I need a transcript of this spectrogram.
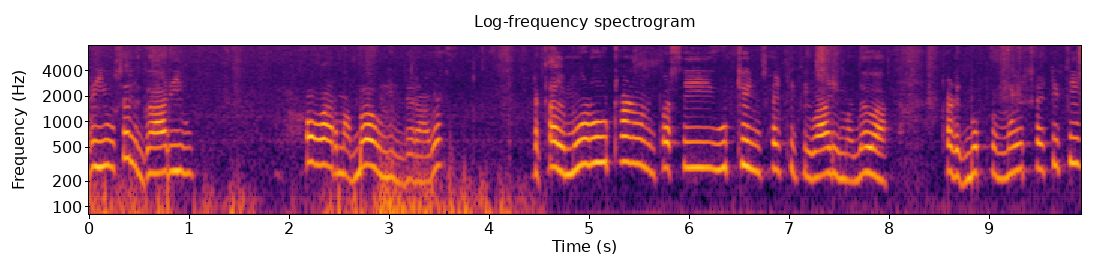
ગારિયું છે ને, ગારિયું. સવારમાં બહુ નીંદર આવે. એટલે કાલ મોડું ઉઠાણું ને પછી ઉઠીને સાઈટીથી વાડીમાં દવા, થોડીક બપોર મોર હતી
